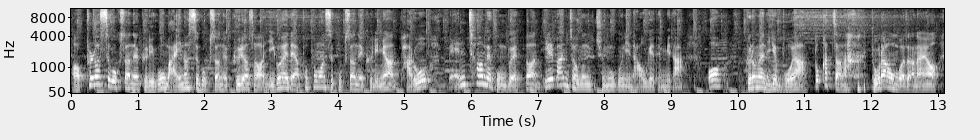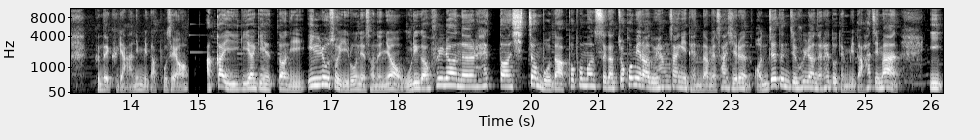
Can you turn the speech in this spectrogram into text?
어, 플러스 곡선을 그리고 마이너스 곡선을 그려서 이거에 대한 퍼포먼스 곡선을 그리면 바로 맨 처음에 공부했던 일반 적응 증후군이 나오게 됩니다. 어? 그러면 이게 뭐야? 똑같잖아. 돌아온 거잖아요. 근데 그게 아닙니다. 보세요. 아까 이야기했던 이 1요소 이론에서는요, 우리가 훈련을 했던 시점보다 퍼포먼스가 조금이라도 향상이 된다면 사실은 언제든지 훈련을 해도 됩니다. 하지만 이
